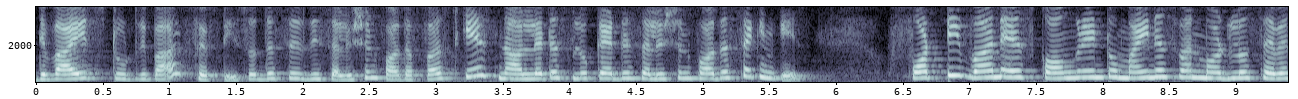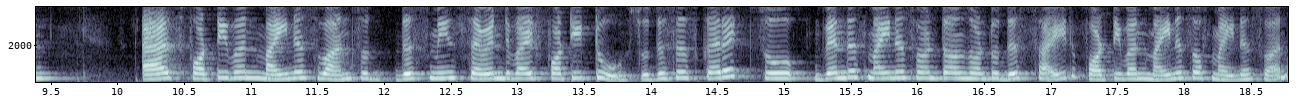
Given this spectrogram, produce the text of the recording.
divides 2 to the power 50. So this is the solution for the first case. Now let us look at the solution for the second case. 41 is congruent to minus 1 modulo 7 as 41 minus 1 so this means 7 divide 42 so this is correct. So when this minus 1 turns onto this side 41 minus of minus 1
